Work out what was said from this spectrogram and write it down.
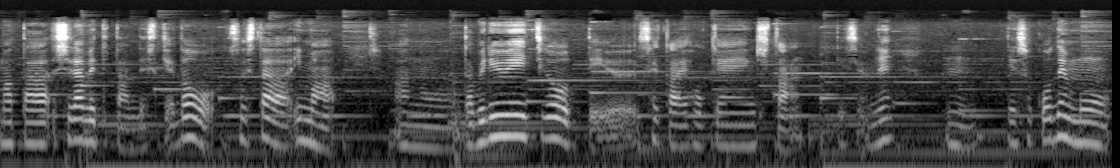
また調べてたんですけどそしたら今あの WHO っていう世界保健機関ですよね、うん、でそこでも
